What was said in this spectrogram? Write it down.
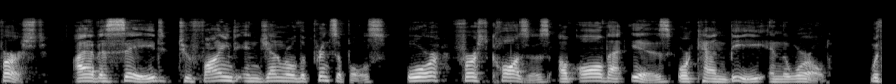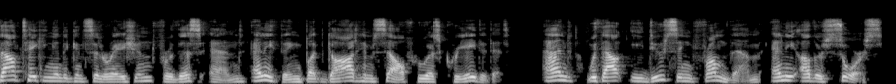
First, I have essayed to find in general the principles or first causes of all that is or can be in the world, without taking into consideration for this end anything but God Himself who has created it, and without educing from them any other source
